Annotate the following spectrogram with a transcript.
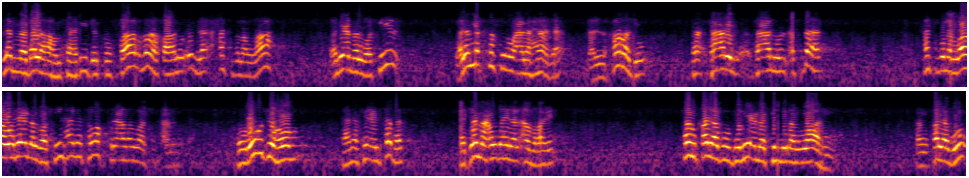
لما بلغهم تهديد الكفار ما قالوا إلا حسبنا الله ونعم الوكيل. ولم يقتصروا على هذا بل خرجوا. فعلوا فعلوا الأسباب. حسبنا الله ونعم الوكيل هذا توكل على الله سبحانه وتعالى. خروجهم هذا فعل ثبت. فجمعوا بين الأمرين. فانقلبوا بنعمة من الله. فانقلبوا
